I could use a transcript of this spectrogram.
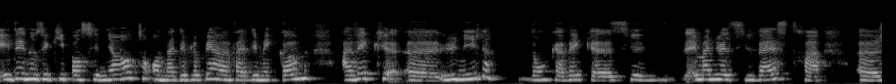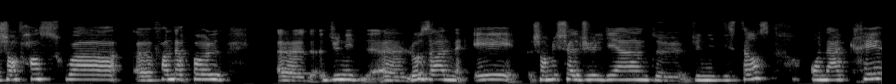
aider nos équipes enseignantes, on a développé un Vademecum avec l'UNIL, donc avec Emmanuel Sylvestre, Jean-François van der Pol Lausanne et Jean-Michel Julien d'Unidistance. On a créé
